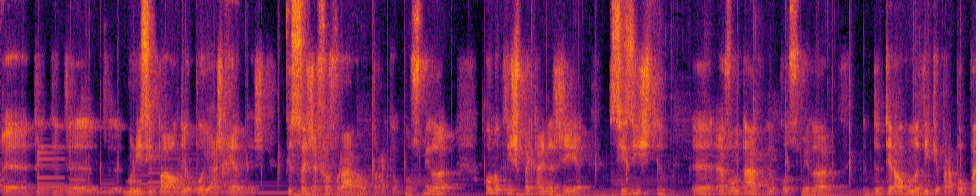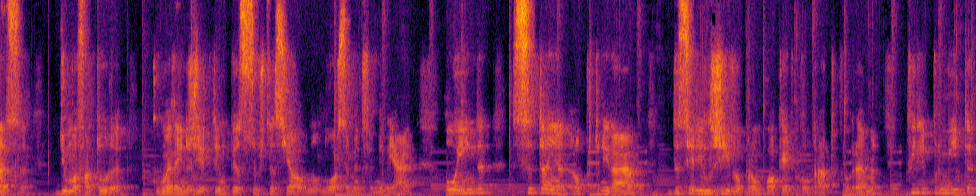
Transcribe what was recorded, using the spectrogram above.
de, de, de, municipal de apoio às rendas que seja favorável para aquele consumidor, ou no que diz respeito à energia, se existe uh, a vontade do consumidor de ter alguma dica para a poupança de uma fatura como é da energia que tem um peso substancial no, no, orçamento familiar, ou ainda se tem a oportunidade de ser elegível para um qualquer contrato de programa que lhe permita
